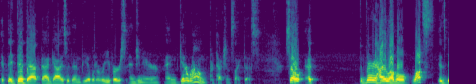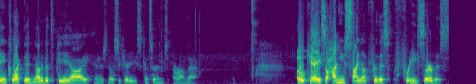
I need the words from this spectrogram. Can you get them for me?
if they did that, bad guys would then be able to reverse engineer and get around protections like this. So at the very high level, lots is being collected. None of it's PII, and there's no security concerns around that. Okay, so how do you sign up for this free service?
